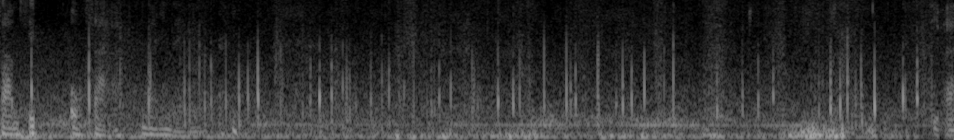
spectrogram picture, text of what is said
สามสิบองศามาอย่างไรสีพา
